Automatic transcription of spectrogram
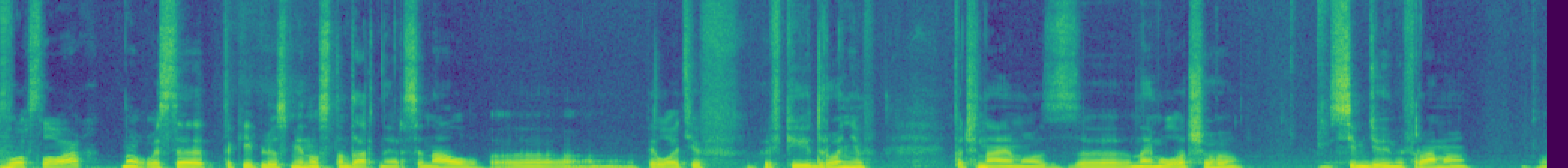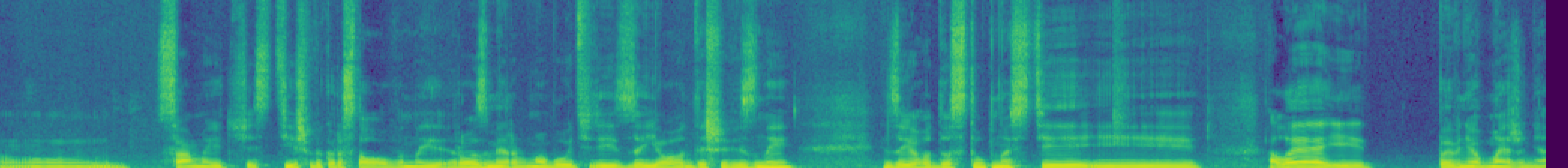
В двох словах, ну, ось це такий плюс-мінус стандартний арсенал е- пілотів FPV-дронів. Починаємо з е, наймолодшого, 7 дюймів рама. Самий частіше використовуваний розмір, мабуть, із-за його дешевізни, із-за його доступності, і... але і певні обмеження.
